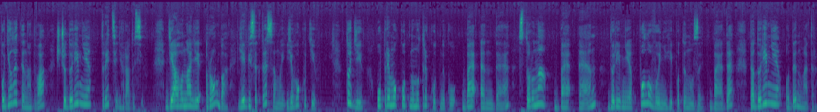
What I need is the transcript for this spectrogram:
поділити на 2, що дорівнює 30 градусів. Діагоналі ромба є бісектрисами його кутів. Тоді у прямокутному трикутнику БНД сторона БН дорівнює половині гіпотенузи БД та дорівнює 1 метр.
